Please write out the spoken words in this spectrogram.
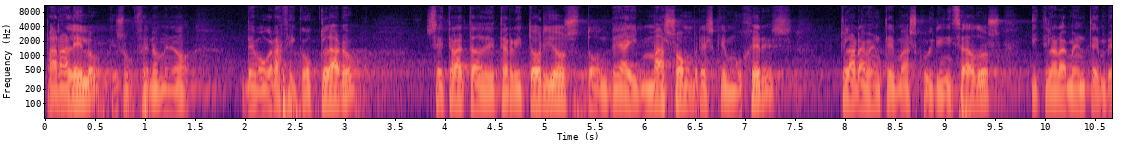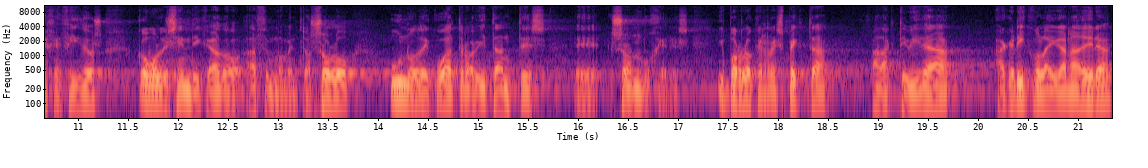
paralelo, que es un fenómeno demográfico claro. Se trata de territorios donde hay más hombres que mujeres, claramente masculinizados y claramente envejecidos, como les he indicado hace un momento. Solo uno de cuatro habitantes eh, son mujeres. Y por lo que respecta a la actividad agrícola y ganadera,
